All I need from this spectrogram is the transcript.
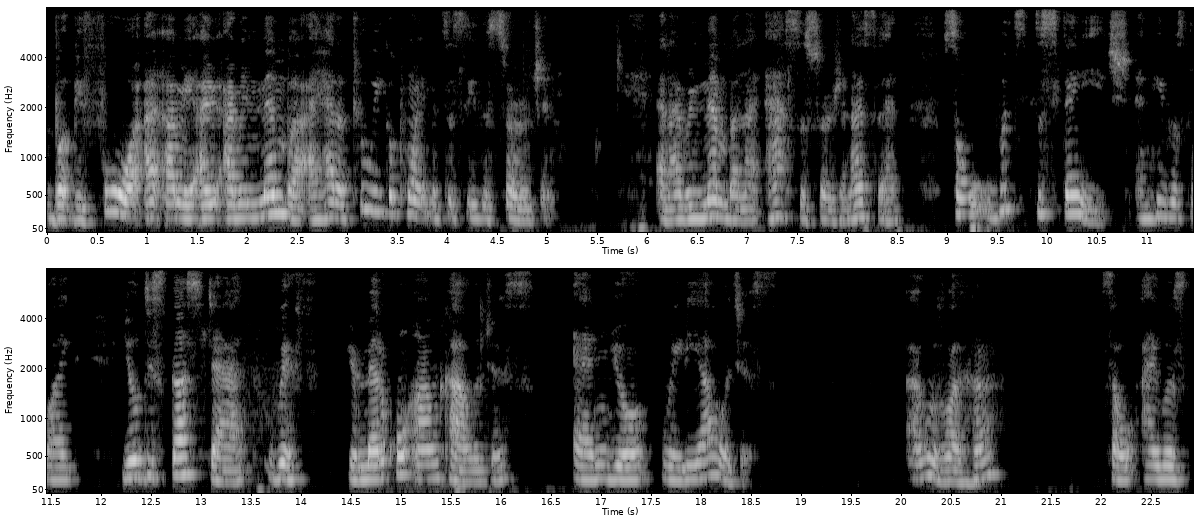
But before, I, I mean, I, I remember I had a two week appointment to see the surgeon. And I remember, and I asked the surgeon, I said, So what's the stage? And he was like, You'll discuss that with your medical oncologist and your radiologist. I was like, huh? So I was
